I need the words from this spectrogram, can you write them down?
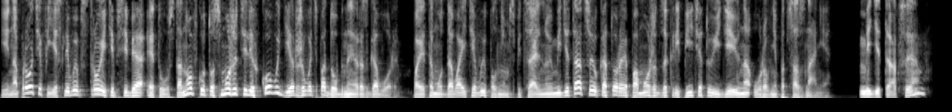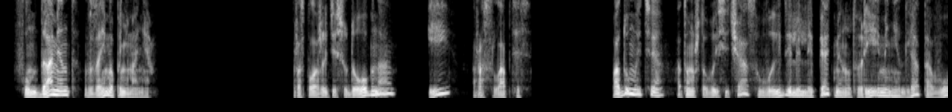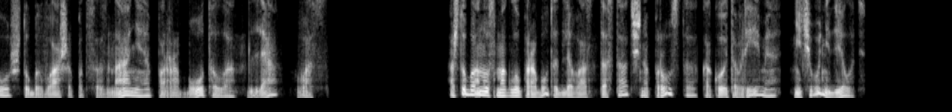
И напротив, если вы встроите в себя эту установку, то сможете легко выдерживать подобные разговоры. Поэтому давайте выполним специальную медитацию, которая поможет закрепить эту идею на уровне подсознания. Медитация – фундамент взаимопонимания. Расположитесь удобно и расслабьтесь. Подумайте о том, что вы сейчас выделили пять минут времени для того, чтобы ваше подсознание поработало для вас. А чтобы оно смогло поработать для вас, достаточно просто какое-то время ничего не делать.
